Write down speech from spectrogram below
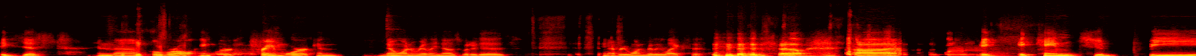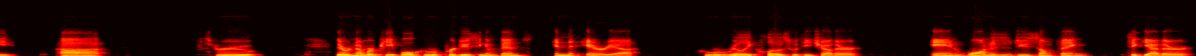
exists in the overall Englert framework, and no one really knows what it is, and everyone really likes it. so uh, it it came to be uh, through there were a number of people who were producing events in the area who were really close with each other and wanted to do something together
